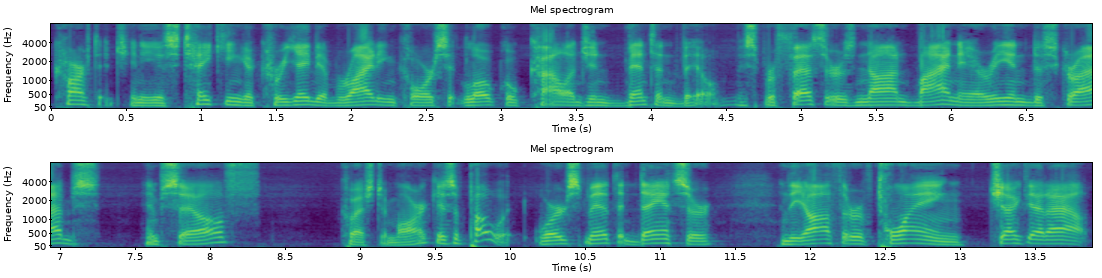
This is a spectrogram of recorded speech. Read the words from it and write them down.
Carthage, and he is taking a creative writing course at local college in Bentonville. His professor is non-binary and describes himself question mark as a poet, wordsmith, and dancer, and the author of Twang. Check that out,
